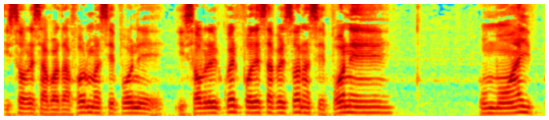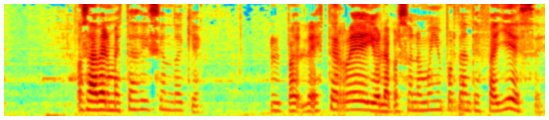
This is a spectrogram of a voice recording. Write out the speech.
y sobre esa plataforma se pone, y sobre el cuerpo de esa persona se pone un Moai. O sea, a ver, me estás diciendo que este rey o la persona muy importante fallece.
